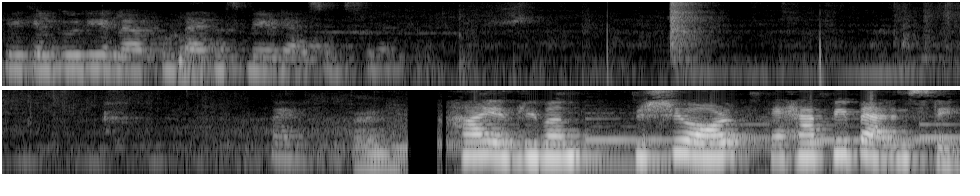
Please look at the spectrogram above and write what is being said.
ഒരിക്കൽ കൂടി എല്ലാവർക്കും പാരൻസ് ഡേയുടെ ആശംസകൾ. Thank you thank you Hi everyone, wish you all a happy Parents' Day.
